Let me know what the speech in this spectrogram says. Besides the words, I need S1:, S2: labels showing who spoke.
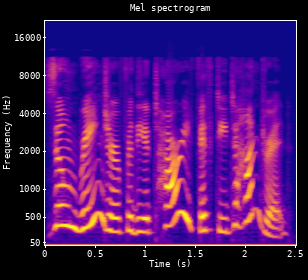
S1: Zone Ranger for the Atari 50 100.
